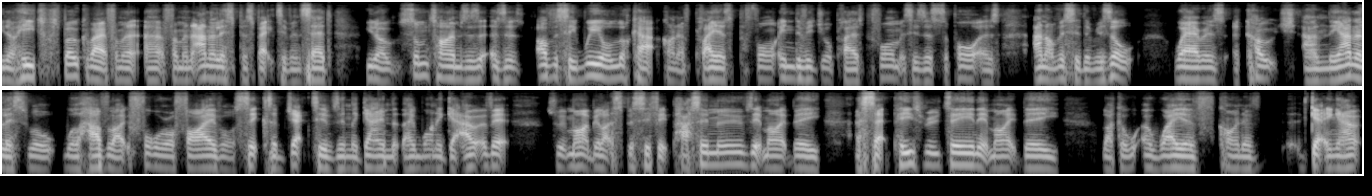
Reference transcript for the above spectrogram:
you know he t- spoke about from a uh, from an analyst perspective and said you know sometimes as, as a, obviously we all look at kind of players perform individual players performances as supporters and obviously the result whereas a coach and the analyst will will have like four or five or six objectives in the game that they want to get out of it. So it might be like specific passing moves it might be a set piece routine it might be like a, a way of kind of getting out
